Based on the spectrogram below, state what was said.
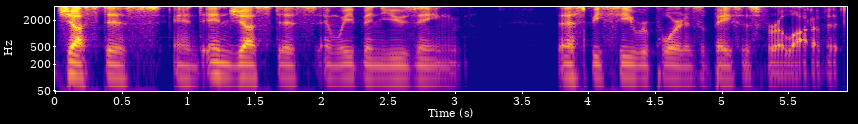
justice and injustice, and we've been using the SBC report as a basis for a lot of it.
